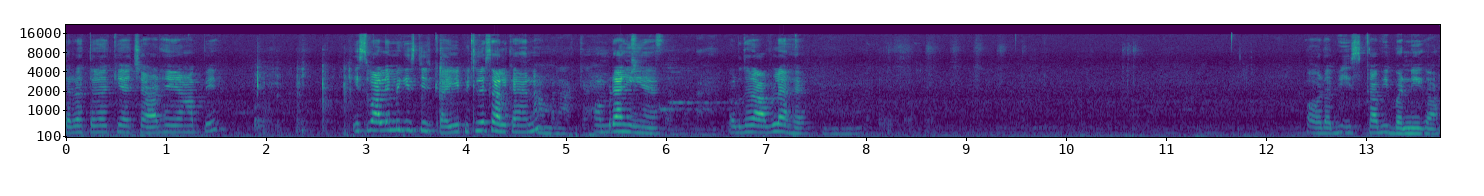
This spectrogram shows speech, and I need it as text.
तरह तरह के अचार हैं यहाँ पे। इस वाले में किस चीज़ का ये पिछले साल का है ना? अमरा ही। है और उधर आंवला है। और अभी इसका भी बनेगा।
